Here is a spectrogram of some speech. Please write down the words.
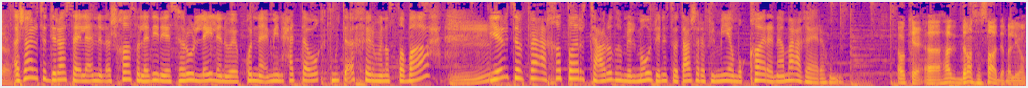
أشارت الدراسة إلى أن الأشخاص الذين يسهرون ليلا ويبقون نائمين حتى وقت متأخر من الصباح يرتفع خطر تعرضهم للموت بنسبة 10% مقارنة مع غيرهم. أوكي آه هذه الدراسه صادره اليوم.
